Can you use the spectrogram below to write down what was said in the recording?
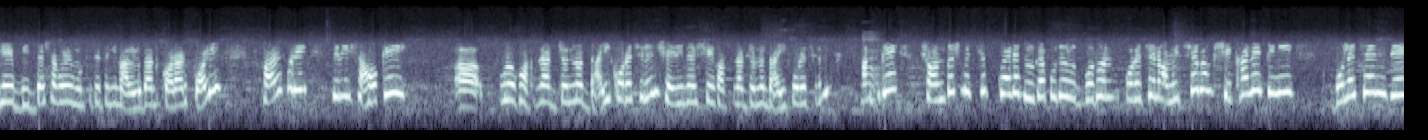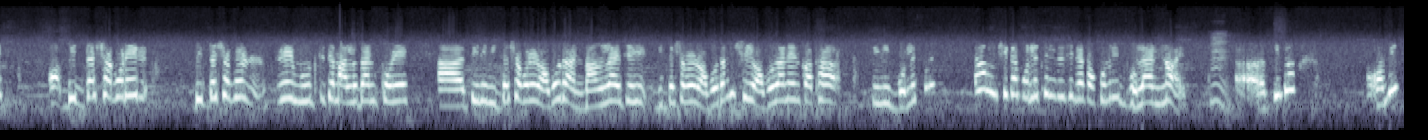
যে বিদ্যাসাগরের মূর্তিতে তিনি মাল্যদান করার পরই সরাসরি তিনি শাহকেই আহ, পুরো ঘটনার জন্য দায়ী করেছিলেন সেই দিনের সেই ঘটনার জন্য দায়ী করেছিলেন। আজকে সন্তোষ মিত্র স্কোয়ারে দুর্গাপুজোর উদ্বোধন করেছেন অমিত শাহ এবং সেখানে তিনি বলেছেন যে বিদ্যাসাগরের বিদ্যাসাগরের মূর্তিতে মাল্যদান করে আহ, তিনি বিদ্যাসাগরের অবদান বাংলায় যে বিদ্যাসাগরের অবদান সেই অবদানের কথা তিনি বলেছেন এবং সেটা বলেছেন যে সেটা কখনোই ভোলার নয়। কিন্তু অমিত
